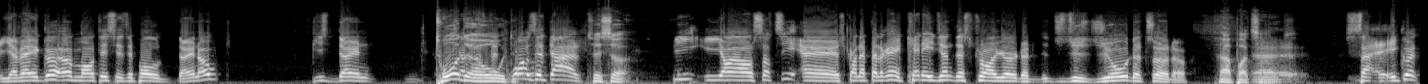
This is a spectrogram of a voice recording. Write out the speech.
il y avait un gars a monté ses épaules d'un autre, puis d'un Trois de haut. trois étages. C'est ça. Puis ils ont sorti un- ce qu'on appellerait un Canadian Destroyer de- du, du, du haut de ça. Là. Ça n'a pas de sens. Euh, ça, écoute,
